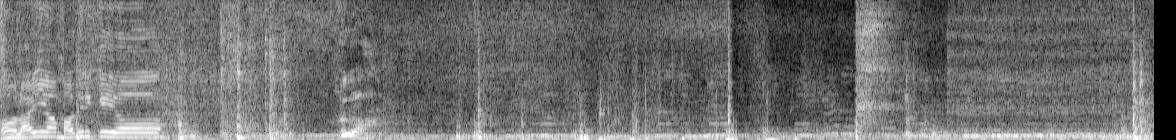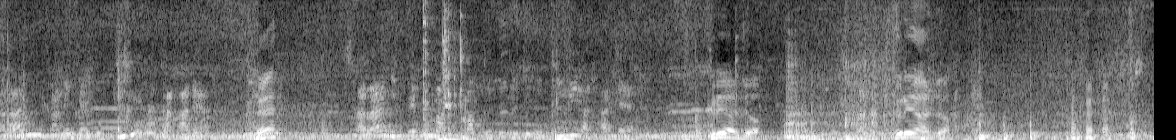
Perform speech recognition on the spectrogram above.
어, 라이닝 한번 봐드릴게요. 으아. 사람이 가는 게 아니고 기계가 다 가네. 네? 사람이 조금만 막 그대로 주고 기계가 다 해. 그래야죠. 그래야죠.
